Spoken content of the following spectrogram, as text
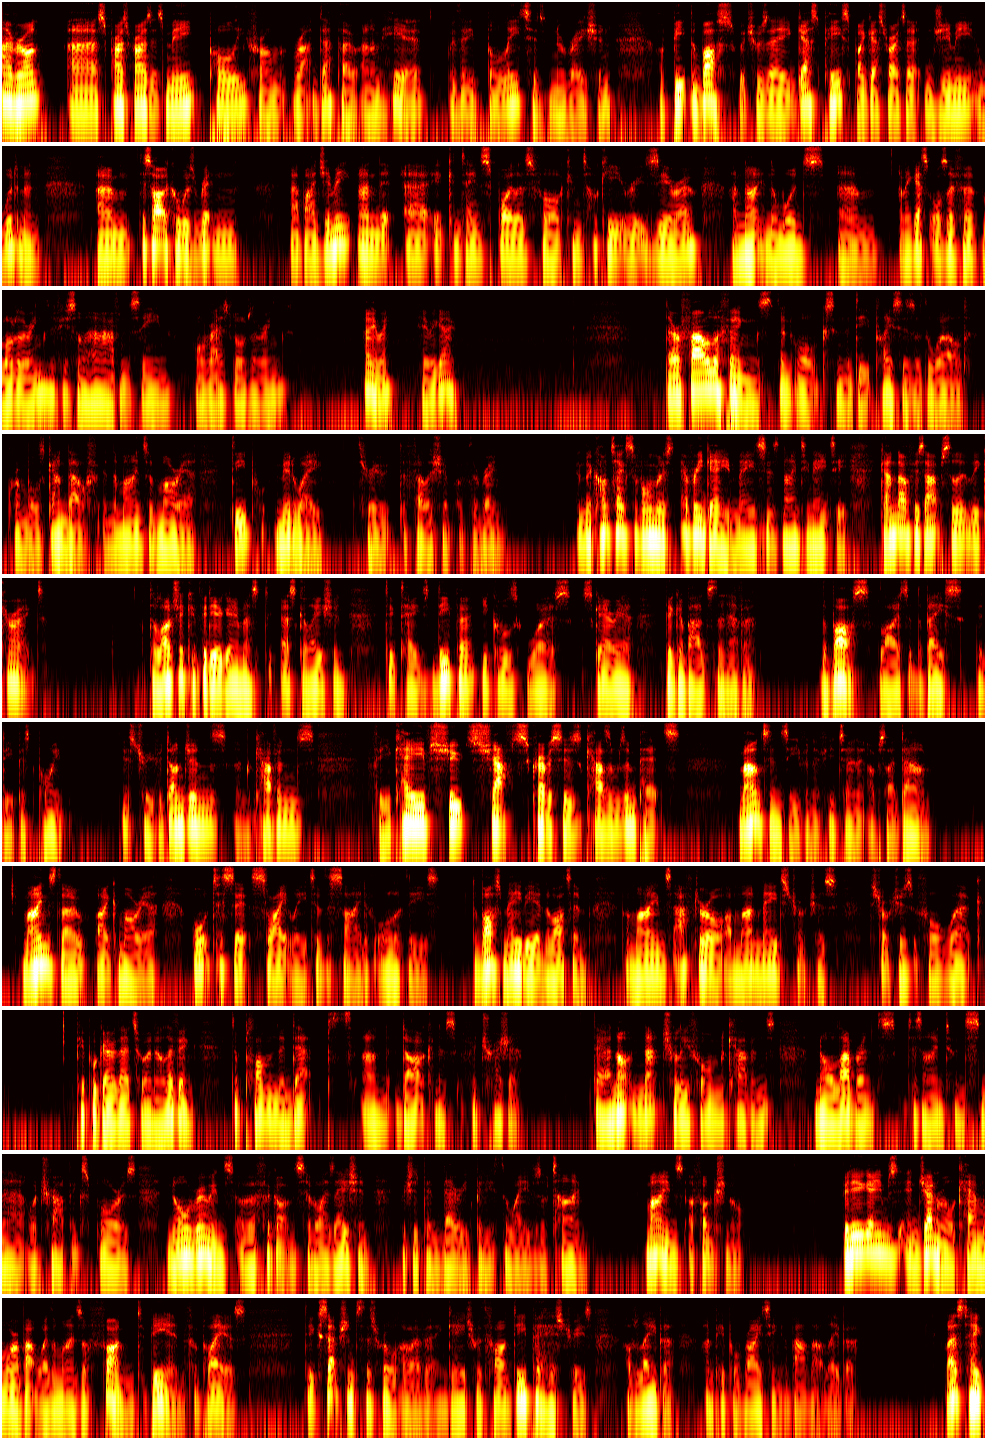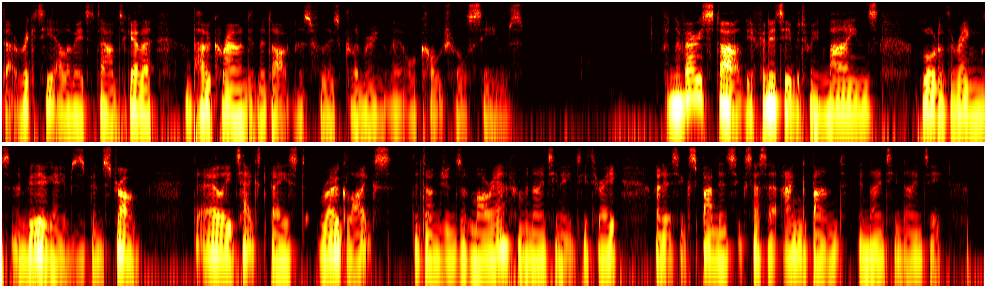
Hi everyone. Uh, surprise, surprise, it's me, Paulie from Rat Depot, and I'm here with a belated narration of Beat the Boss, which was a guest piece by guest writer Jimmy Woodman. Um, this article was written uh, by Jimmy, and it, uh, it contains spoilers for Kentucky Route Zero and Night in the Woods, um, and I guess also for Lord of the Rings if you somehow haven't seen or read Lord of the Rings. Anyway, here we go. There are fouler things than orcs in the deep places of the world, grumbles Gandalf in the mines of Moria, deep midway through the Fellowship of the Ring. In the context of almost every game made since 1980, Gandalf is absolutely correct. The logic of video game es- escalation dictates deeper equals worse, scarier, bigger bads than ever. The boss lies at the base, the deepest point. It's true for dungeons and caverns, for your caves, chutes, shafts, crevices, chasms, and pits, mountains, even if you turn it upside down. Mines, though, like Moria, ought to sit slightly to the side of all of these. The boss may be at the bottom, but mines, after all, are man made structures, structures for work. People go there to earn a living, to plumb the depths and darkness for treasure. They are not naturally formed caverns, nor labyrinths designed to ensnare or trap explorers, nor ruins of a forgotten civilization which has been buried beneath the waves of time. Mines are functional. Video games in general care more about whether mines are fun to be in for players. The exceptions to this rule, however, engage with far deeper histories of labour and people writing about that labour. Let's take that rickety elevator down together and poke around in the darkness for those glimmering little cultural seams. From the very start, the affinity between mines, Lord of the Rings, and video games has been strong. The early text based roguelikes, The Dungeons of Moria from 1983, and its expanded successor Angband in 1990,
